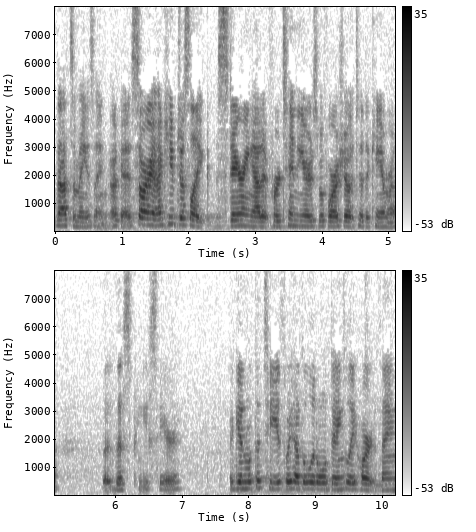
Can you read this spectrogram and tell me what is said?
That's amazing. Okay, sorry, I keep just like staring at it for 10 years before I show it to the camera. But this piece here. Again with the teeth, we have the little dangly heart thing.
